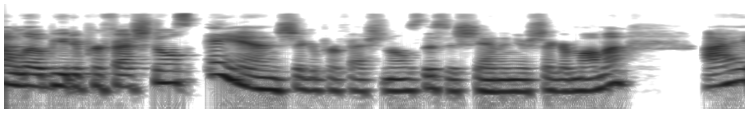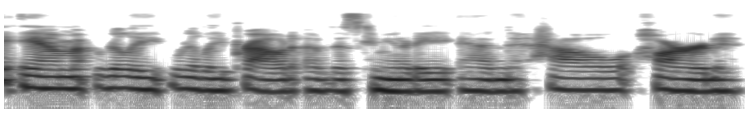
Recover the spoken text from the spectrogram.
Hello, beauty professionals and sugar professionals. This is Shannon, your sugar mama. I am really, really proud of this community and how hard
